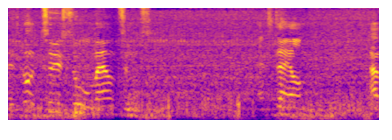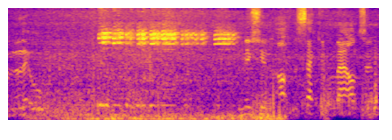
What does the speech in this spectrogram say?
It's got two small mountains, and today I'm having a little mission up the second mountain,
